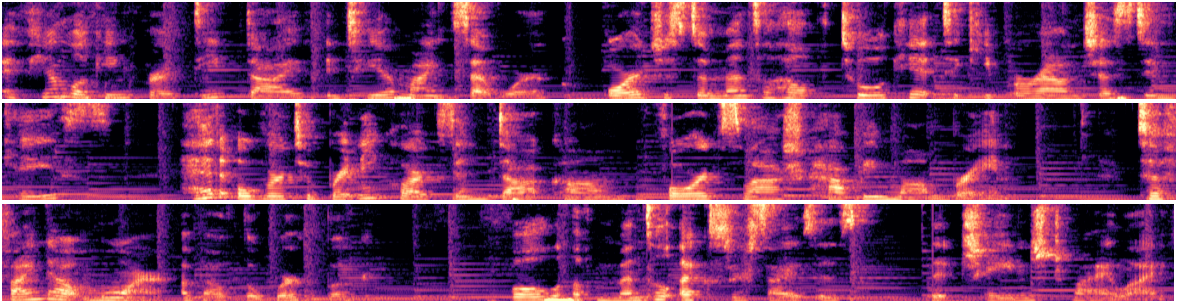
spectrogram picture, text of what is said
If you're looking for a deep dive into your mindset work or just a mental health toolkit to keep around just in case, head over to brittniclarkson.com forward slash happy mom brain to find out more about the workbook full of mental exercises that changed my life.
